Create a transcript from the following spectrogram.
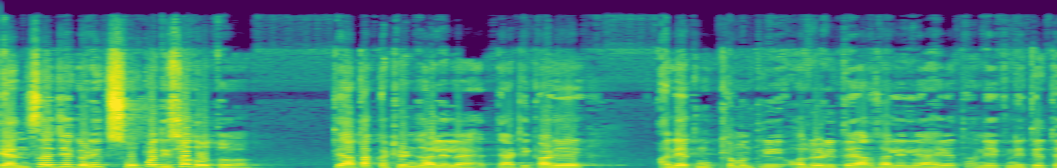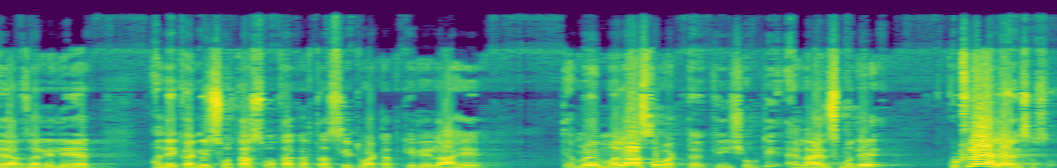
त्यांचं जे गणित सोपं दिसत होतं ते आता कठीण झालेलं आहे. त्या ठिकाणी अनेक मुख्यमंत्री ऑलरेडी तयार झालेले आहेत अनेक नेते तयार झालेले आहेत अनेकांनी स्वतः स्वतःकरता सीट वाटप केलेलं आहे. त्यामुळे मला असं वाटतं की शेवटी अलायन्समध्ये कुठलाही अलायन्स असो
